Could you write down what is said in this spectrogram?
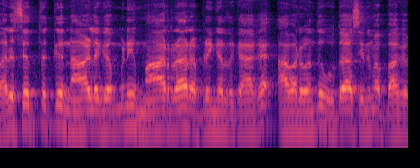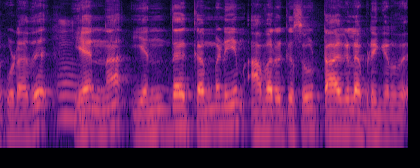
வருஷத்துக்கு நாலு கம்பெனி மாறுறார் அப்படிங்கிறதுக்காக அவர் வந்து உதாசீனமாக பார்க்கக்கூடாது. ஏன்னா எந்த கம்பெனியும் அவருக்கு சூட் ஆகலை அப்படிங்கிறது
